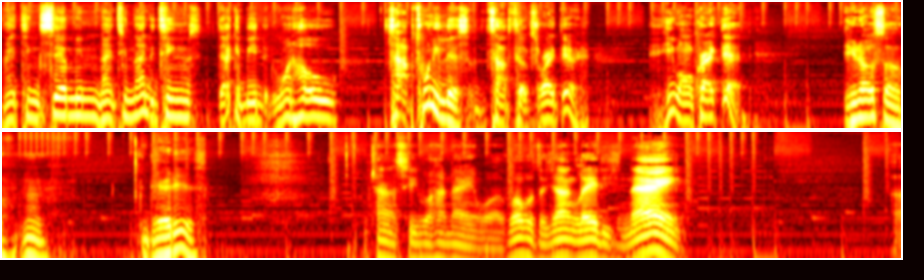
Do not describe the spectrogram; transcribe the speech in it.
1970, 1990 teams, that can be one whole top 20 list of the top Celtics right there. And he won't crack that. You know, so mm, there it is. Trying to see what her name was. What was the young lady's name? Uh,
